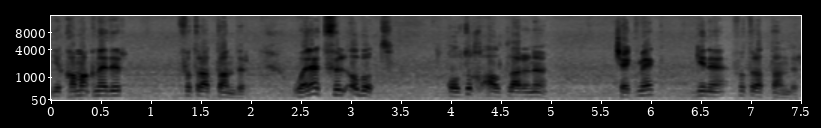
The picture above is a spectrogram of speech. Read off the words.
yıkamak nedir? Fıtrattandır. Ve netfil koltuk altlarını çekmek yine fıtrattandır.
